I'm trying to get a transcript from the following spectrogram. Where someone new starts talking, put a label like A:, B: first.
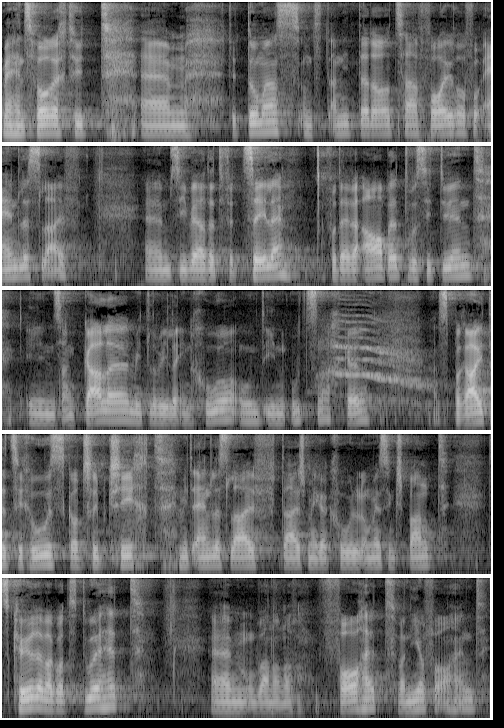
A: Wir haben das Vorrecht, heute ähm, den Thomas und Anita da zu haben, Feurer von Endless Life. Ähm, sie werden erzählen von dieser Arbeit, die sie tun in St. Gallen, mittlerweile in Chur und in Uznach. Gell? Es breitet sich aus, Gott schreibt Geschichte mit Endless Life, das ist mega cool und wir sind gespannt zu hören, was Gott tun hat ähm, und was er noch vorhat, was ihr vorhabt.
